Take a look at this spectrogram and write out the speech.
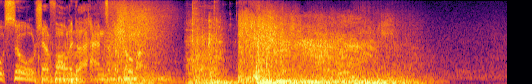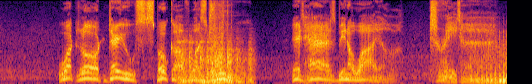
no soul shall fall into the hands of the Gohma. What Lord Deus spoke of was true. It has been a while, traitor.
